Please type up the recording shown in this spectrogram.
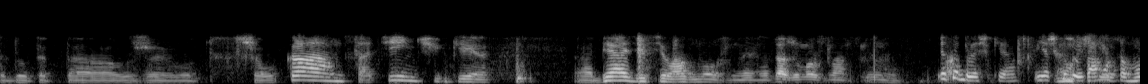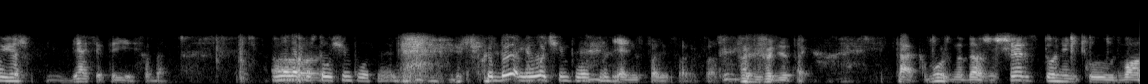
идут это уже вот шелка, сатинчики, э, бязи всевозможные, даже можно, И хбшки. Я ж ну, хбшки. само собой, я ж, бязь это и есть хб. Ну, она А, просто очень плотная. ХБ, ну, очень плотная. Я не спорю с вами, Саша. Так. Так, можно даже шерсть тоненькую, два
